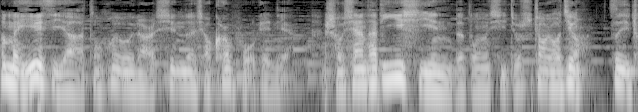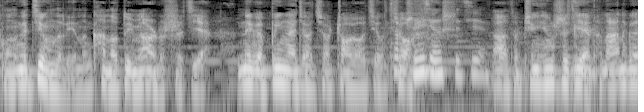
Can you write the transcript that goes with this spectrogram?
它每一集啊，总会有一点新的小科普给你。首先，它第一吸引你的东西就是照妖镜，自己从那个镜子里能看到对面的世界。那个不应该叫叫照妖镜，叫叫平行世界。啊，叫平行世界。他拿那个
